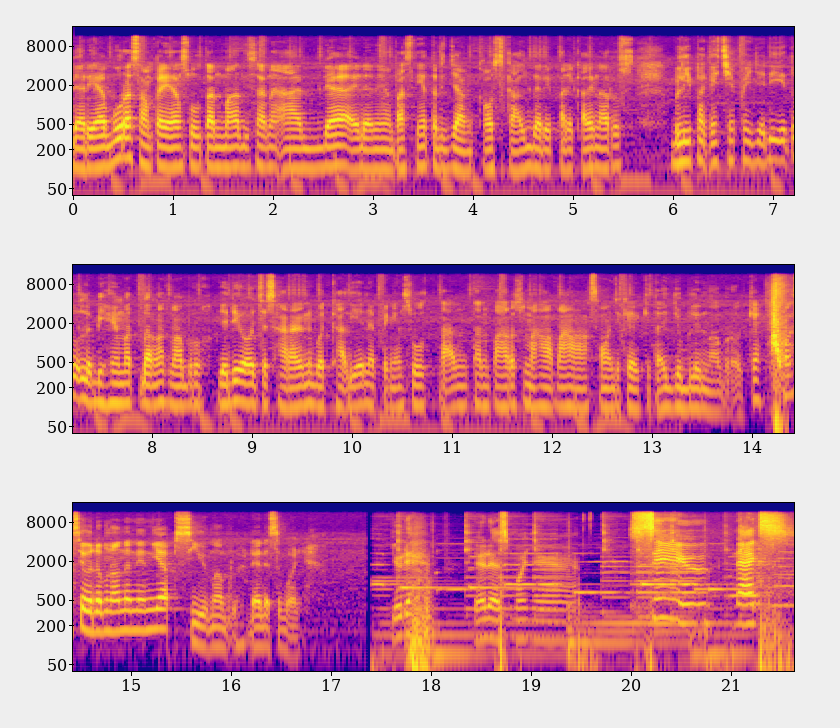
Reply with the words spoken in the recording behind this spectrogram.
Dari yang murah sampai yang sultan banget di sana ada. Dan yang pastinya terjangkau sekali daripada kalian harus beli pakai CP jadi itu lebih hemat banget mabro jadi Ocha saranin buat kalian yang pengen sultan tanpa harus mahal-mahal langsung aja kayak kita jubelin mabro oke? Makasih udah menontonin yap. See you mabro dadah semuanya Yaudah, dadah semuanya. See you next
